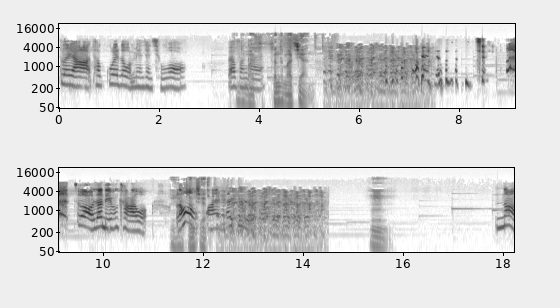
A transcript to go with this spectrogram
对呀，他跪在我面前求我，不要分开。真他妈贱的！我也觉得很贱，就好像离不开我。然后，但是，嗯那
